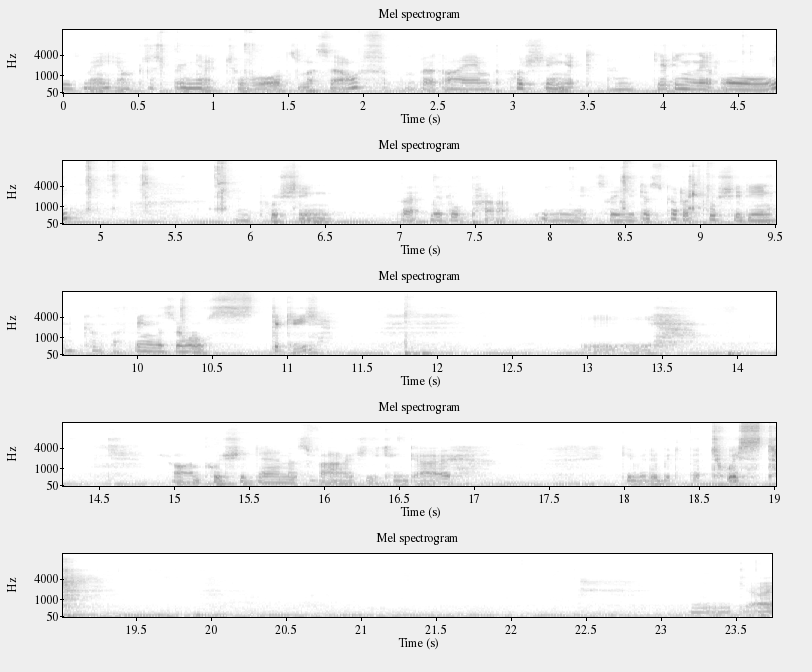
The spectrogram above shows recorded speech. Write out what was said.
Excuse me, I'm just bringing it towards myself, but I am pushing it and getting the awl and pushing that little part in there. So you just got to push it in because my fingers are all sticky. Yeah. Try and push it down as far as you can go. Give it a bit of a twist. There we go.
